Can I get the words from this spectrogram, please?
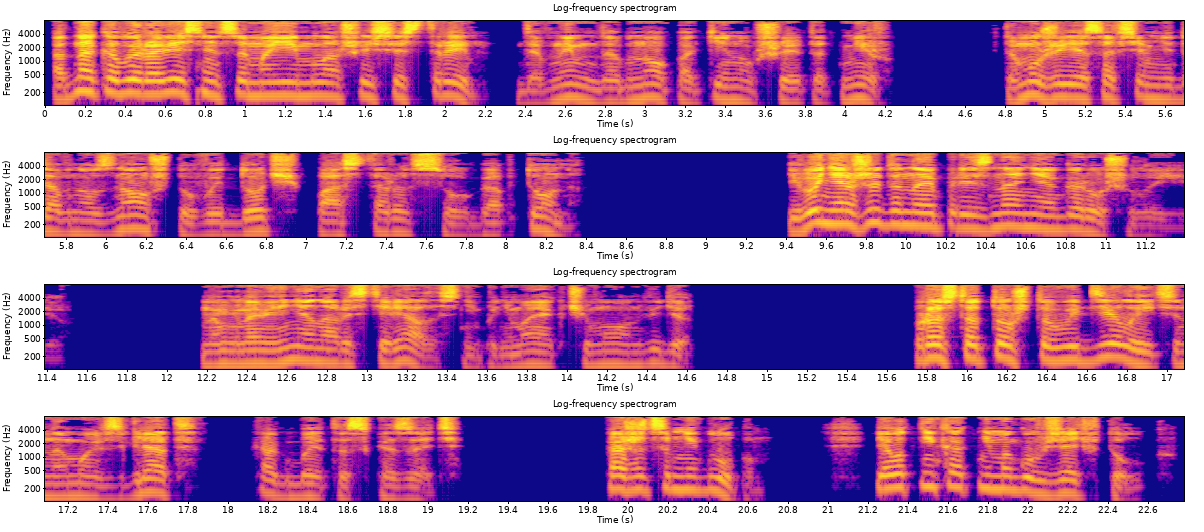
Однако вы ровесница моей младшей сестры, давным-давно покинувшей этот мир. К тому же я совсем недавно узнал, что вы дочь пастора Со Гаптона». Его неожиданное признание огорошило ее. На мгновение она растерялась, не понимая, к чему он ведет. Просто то, что вы делаете, на мой взгляд, как бы это сказать, кажется мне глупым. Я вот никак не могу взять в толк.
